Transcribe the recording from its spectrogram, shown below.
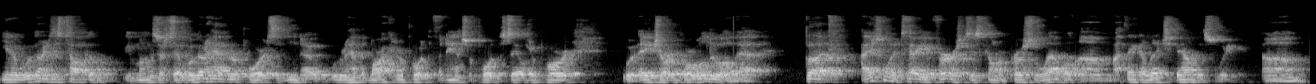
you know, we're going to just talk amongst ourselves. We're going to have reports, and you know, we're going to have the marketing report, the financial report, the sales report, HR report. We'll do all that. But I just want to tell you first, just on a personal level, um, I think I let you down this week. Um,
